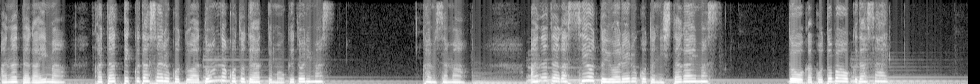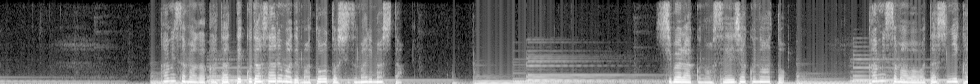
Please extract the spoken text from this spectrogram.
あなたが今語ってくださることはどんなことであっても受け取ります。神様、あなたがせよと言われることに従います。どうか言葉をください。神様が語ってくださるまで待とうと静まりました。しばらくの静寂の後、神様は私に語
